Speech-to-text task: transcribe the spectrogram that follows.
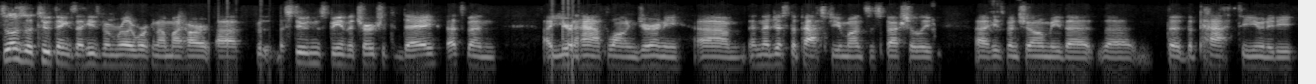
so those are the two things that he's been really working on my heart uh, for the students being the church of today that's been a year and a half long journey um, and then just the past few months especially uh, he's been showing me the, the the the path to unity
